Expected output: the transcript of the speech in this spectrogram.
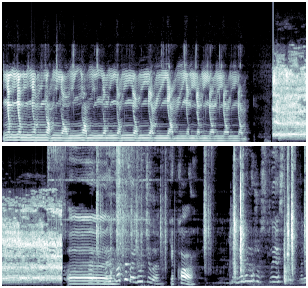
Ням-ням-ням-ням-ням-ням-ням-ням-ням-ням-ням-ням-ням. А, і мене Е, кнопка яка? Я не можу сплисти. Мене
